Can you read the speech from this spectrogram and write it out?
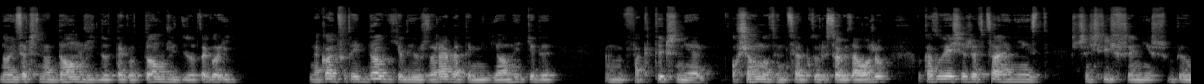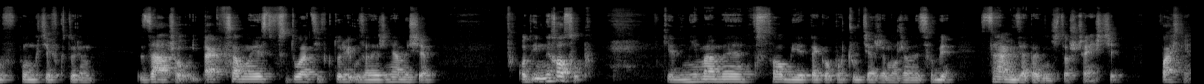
no i zaczyna dążyć do tego, dążyć do tego i na końcu tej drogi, kiedy już zarabia te miliony kiedy mm, faktycznie osiągnął ten cel, który sobie założył, okazuje się, że wcale nie jest szczęśliwszy niż był w punkcie, w którym zaczął. I tak samo jest w sytuacji, w której uzależniamy się od innych osób. Kiedy nie mamy w sobie tego poczucia, że możemy sobie sami zapewnić to szczęście. Właśnie,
